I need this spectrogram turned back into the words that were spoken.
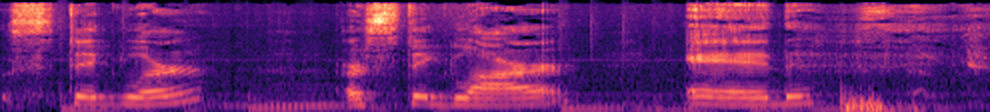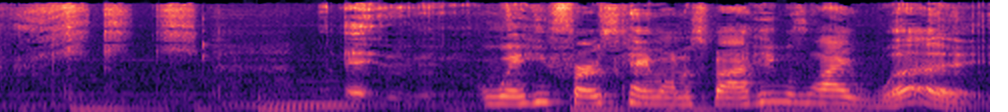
Stigler or Stiglar. And when he first came on the spot, he was like, What?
